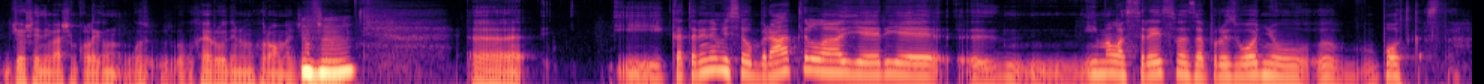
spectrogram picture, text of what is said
još jednim vašim kolegom Harudinom Hromađićem. Mhm. E, I Katarina mi se obratila jer je e, imala sredstva za proizvodnju e, podcasta.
